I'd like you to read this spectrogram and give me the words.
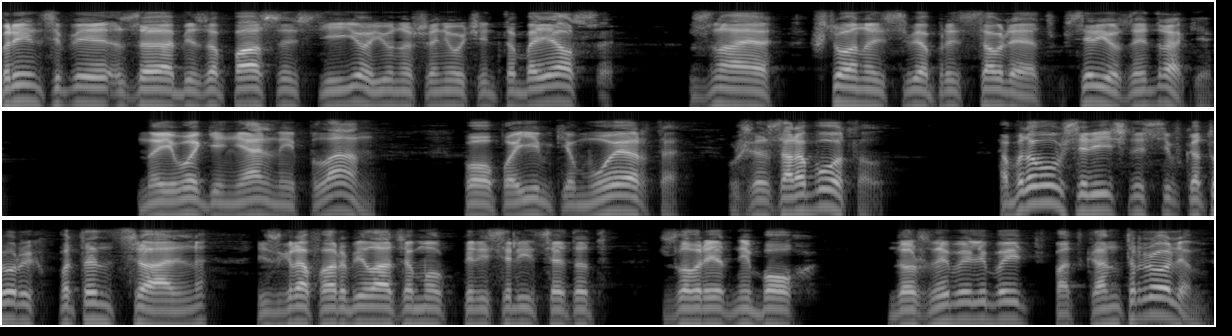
Принципе, за безопасность ее юноша не очень-то боялся, зная, что она из себя представляет в серьезной драке. Но его гениальный план по поимке Муэрта уже заработал, а потому все личности, в которых потенциально из графа Арбеладзе мог переселиться этот зловредный бог, должны были быть под контролем.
